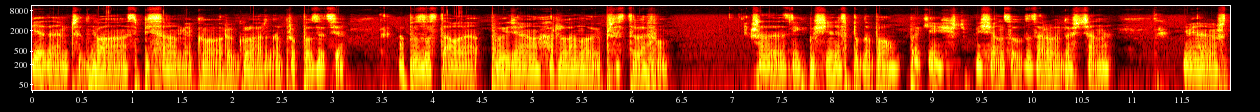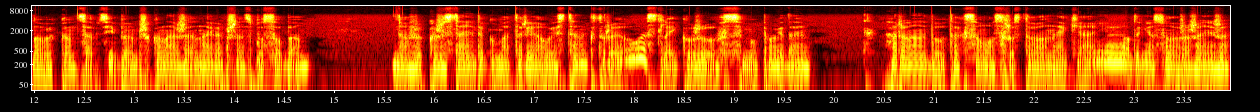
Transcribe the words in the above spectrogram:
Jeden czy dwa spisałem jako regularne propozycje, a pozostałe powiedziałem Harlanowi przez telefon. Żaden z nich mu się nie spodobał. Po jakimś miesiącu dotarłem do ściany. Nie miałem już nowych koncepcji. Byłem przekonany, że najlepszym sposobem na wykorzystanie tego materiału jest ten, który Westlake użył w swym opowiadaniu. Harlan był tak samo sfrustrowany jak ja i odniosłem wrażenie, że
